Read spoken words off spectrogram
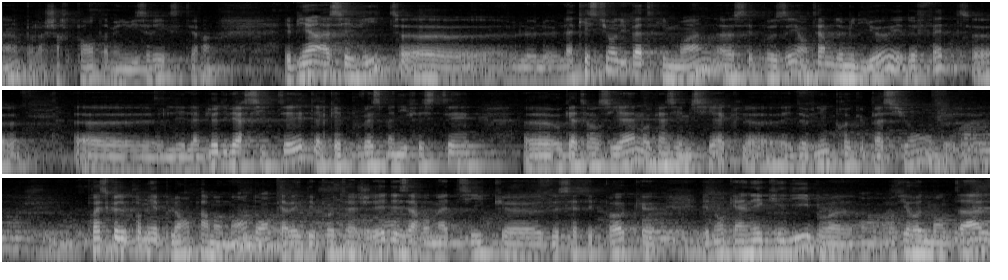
hein, pour la charpente, la menuiserie, etc., eh bien, assez vite, euh, la question du patrimoine euh, s'est posée en termes de milieu et de fait, euh, la biodiversité telle qu'elle pouvait se manifester au XIVe, au XVe siècle est devenue une préoccupation presque de premier plan par moment, donc avec des potagers, des aromatiques de cette époque et donc un équilibre environnemental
